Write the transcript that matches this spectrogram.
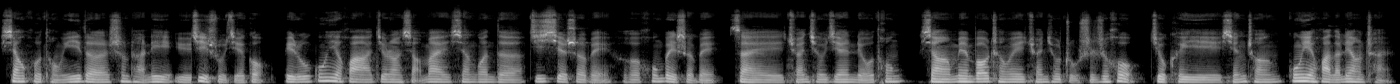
相互统一的生产力与技术结构。比如工业化，就让小麦相关的机械设备和烘焙设备在全球间流通。像面包成为全球主食之后，就可以形成工业化的量产。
